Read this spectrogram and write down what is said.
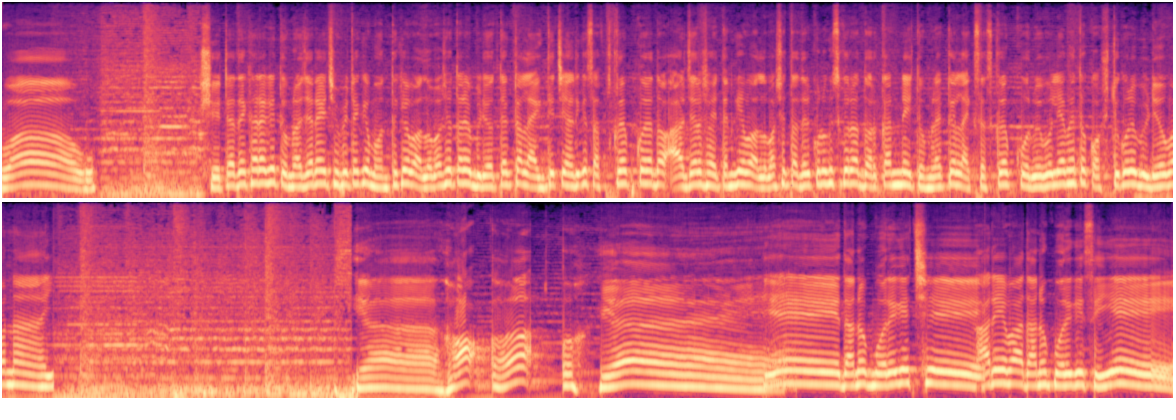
ওয়াও। সেটা দেখার আগে তোমরা যারা এই ছবিটাকে মন থেকে ভালোবাসো, তারা ভিডিওতে একটা লাইক দিয়ে চ্যানেলটিকে সাবস্ক্রাইব করে দাও। আর যারা শয়তানকে ভালোবাসে, তাদের কোনো কিছু করার দরকার নেই। তোমরা একটা লাইক সাবস্ক্রাইব করবে বলে আমি এত কষ্ট করে ভিডিও বানাই। ইয়া, হ হ ও ইয়ে। দানব মরে গেছে। আরে বা দানব মরে গেছে ইয়ে।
